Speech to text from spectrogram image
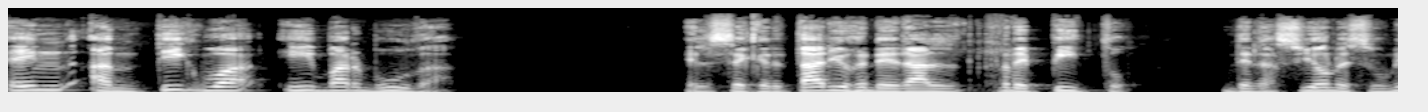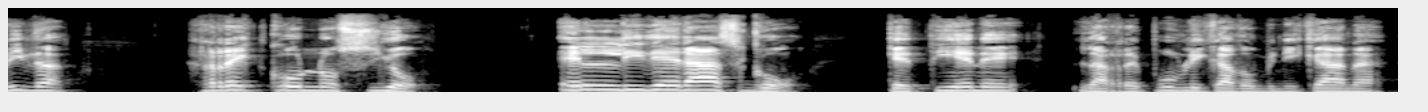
en Antigua y Barbuda. El secretario general, repito, de Naciones Unidas reconoció el liderazgo que tiene la República Dominicana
